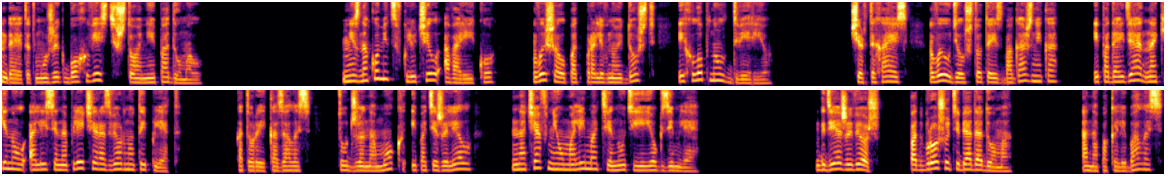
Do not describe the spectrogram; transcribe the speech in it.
Да этот мужик бог весть, что о ней подумал. Незнакомец включил аварийку, вышел под проливной дождь и хлопнул дверью. Чертыхаясь, выудил что-то из багажника и, подойдя, накинул Алисе на плечи развернутый плед, который, казалось, тут же намок и потяжелел, начав неумолимо тянуть ее к земле. «Где живешь? Подброшу тебя до дома». Она поколебалась,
